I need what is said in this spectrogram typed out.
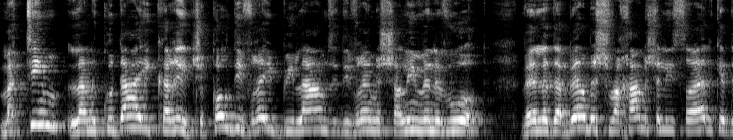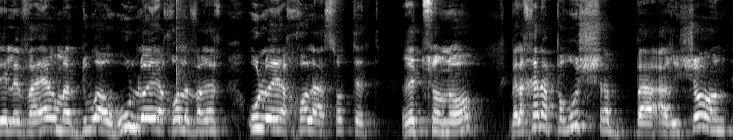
מתאים לנקודה העיקרית, שכל דברי בלעם זה דברי משלים ונבואות. ולדבר בשבחם של ישראל כדי לבאר מדוע הוא לא יכול לברך, הוא לא יכול לעשות את רצונו. ולכן הפירוש הראשון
